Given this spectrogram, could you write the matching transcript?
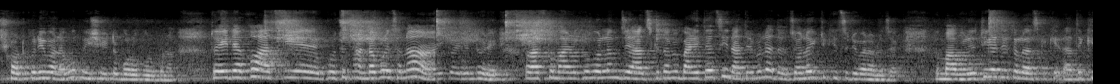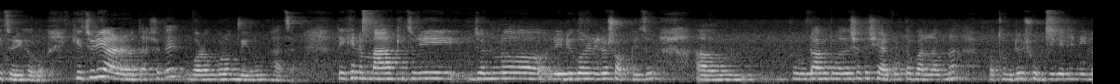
শর্ট করেই বানাবো, বেশি একটা বড় করব না। তো এই দেখো, আজকে প্রচুর ঠান্ডা পড়েছে না, এই কয়েকদিন ধরে। তো আজকে মাকে বললাম যে, আজকে তো আমি বাড়িতে আছি, রাতের বেলা, তো চলো একটু খিচুড়ি বানানো যাক। তো মা বলে, ঠিক আছে, চলো আজকে রাতে খিচুড়ি খাব। খিচুড়ি আর তার সাথে গরম গরম বেগুন ভাজা। তো এখানে মা খিচুড়ির জন্য রেডি করে নিল সব কিছু পুরোটা আমি তোমাদের সাথে শেয়ার করতে পারলাম না। প্রথমটা সবজি কেটে নিল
